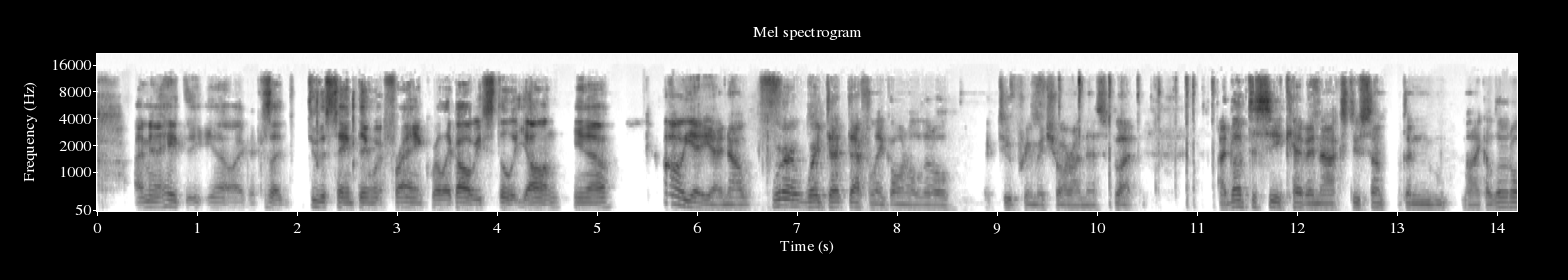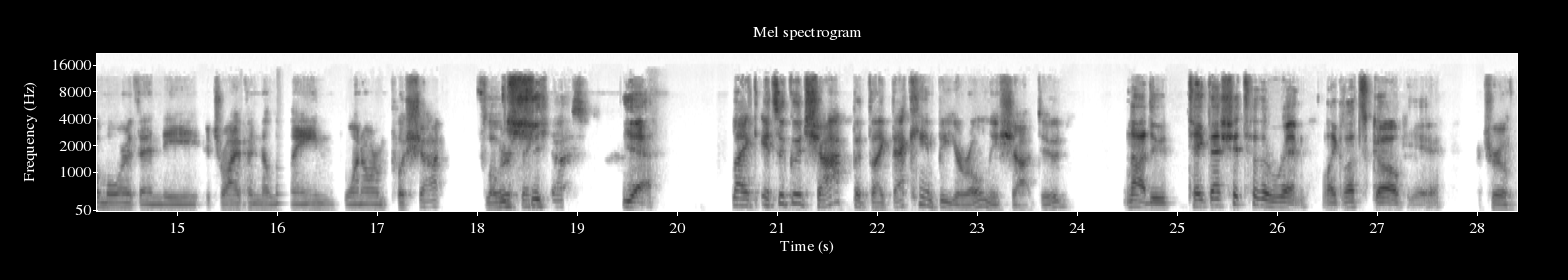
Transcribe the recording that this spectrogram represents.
I mean, I hate to, you know, like, because I do the same thing with Frank. We're like, oh, he's still young, you know? Oh yeah, yeah. No, we're we're de- definitely going a little too premature on this, but I'd love to see Kevin Knox do something like a little more than the drive in the lane one arm push shot floater thing he does. Yeah. Like it's a good shot, but like that can't be your only shot, dude. Nah, dude, take that shit to the rim. Like, let's go here. True.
